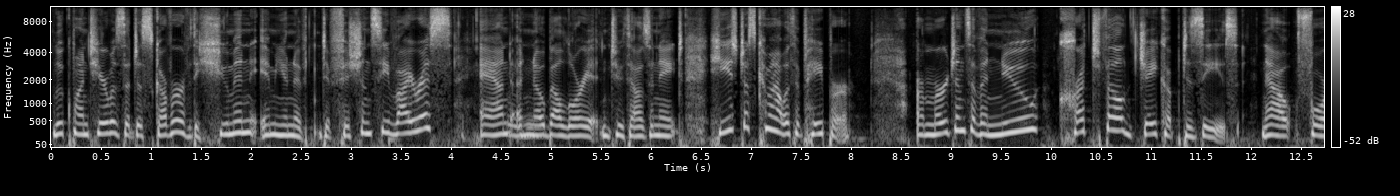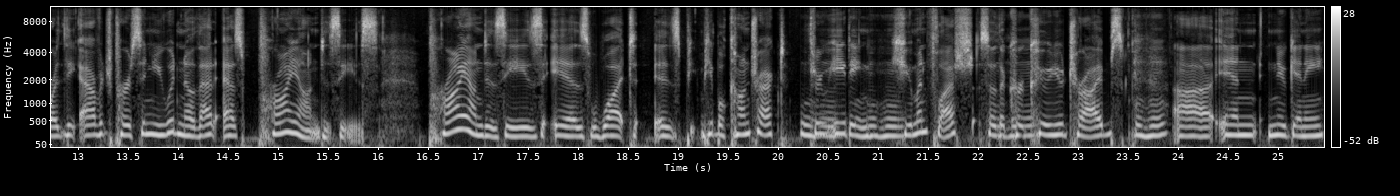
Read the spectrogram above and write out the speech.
Luc Montagnier was the discoverer of the human immunodeficiency virus and a Nobel laureate in 2008. He's just come out with a paper emergence of a new Creutzfeldt Jacob disease. Now, for the average person, you would know that as prion disease. Prion disease is what is pe- people contract through eating human flesh. So the Kikuyu tribes uh, in New Guinea,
